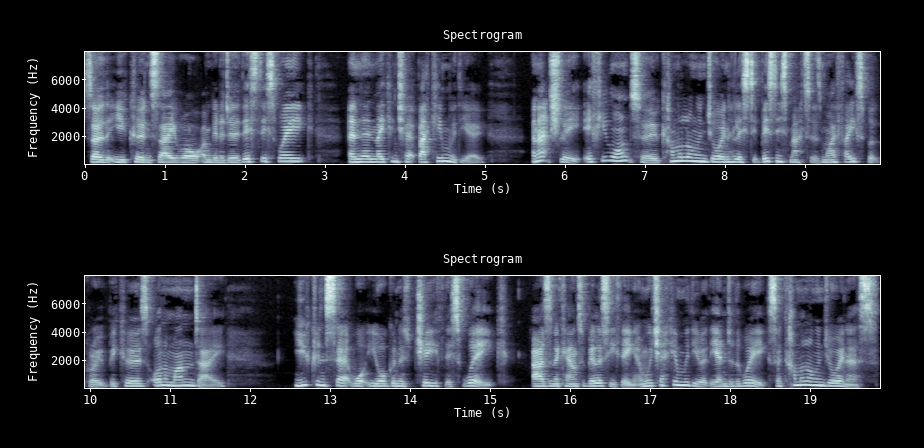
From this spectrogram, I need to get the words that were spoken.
so that you can say, well, I'm going to do this this week, and then they can check back in with you. And actually, if you want to, come along and join Holistic Business Matters, my Facebook group, because on a Monday, you can set what you're going to achieve this week as an accountability thing, and we check in with you at the end of the week. So come along and join us.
